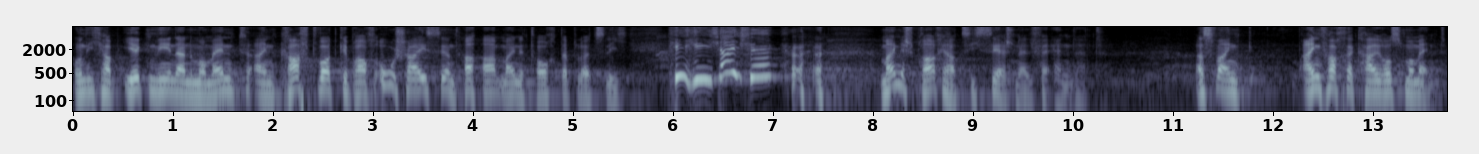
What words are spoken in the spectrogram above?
und ich habe irgendwie in einem Moment ein Kraftwort gebraucht, oh Scheiße, und haha, meine Tochter plötzlich, hihi, Scheiße. Meine Sprache hat sich sehr schnell verändert. Das war ein einfacher Kairos-Moment.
